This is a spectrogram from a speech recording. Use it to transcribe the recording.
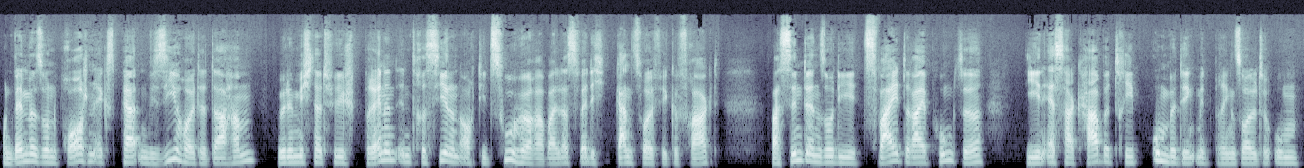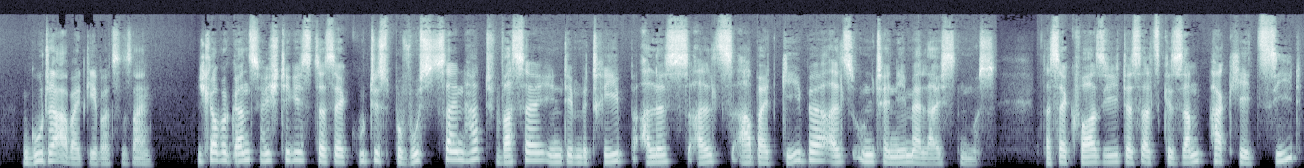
Und wenn wir so einen Branchenexperten wie Sie heute da haben, würde mich natürlich brennend interessieren und auch die Zuhörer, weil das werde ich ganz häufig gefragt. Was sind denn so die zwei, drei Punkte, die ein SHK-Betrieb unbedingt mitbringen sollte, um ein guter Arbeitgeber zu sein? Ich glaube, ganz wichtig ist, dass er gutes Bewusstsein hat, was er in dem Betrieb alles als Arbeitgeber, als Unternehmer leisten muss. Dass er quasi das als Gesamtpaket sieht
